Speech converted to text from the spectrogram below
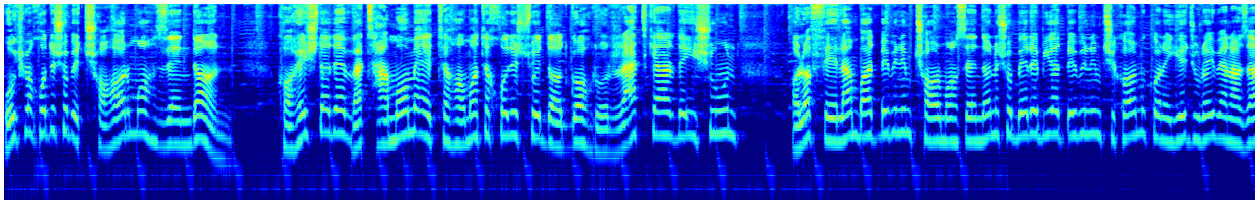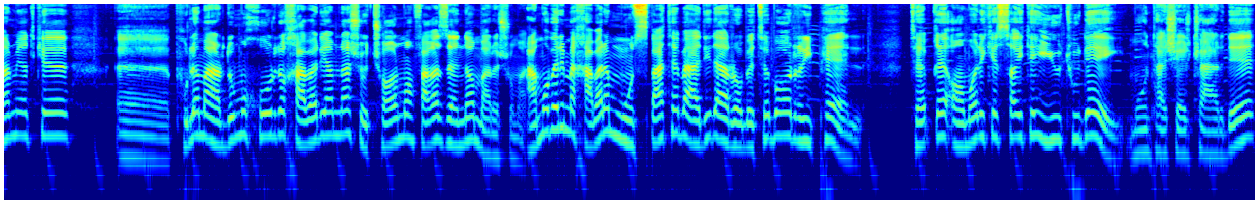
حکم خودش رو به چهار ماه زندان کاهش داده و تمام اتهامات خودش توی دادگاه رو رد کرده ایشون. حالا فعلا باید ببینیم چهار ماه زندانش رو بره بیاد ببینیم چیکار می‌کنه. یه جورایی به نظر میاد که پول مردم رو خورد و خبری هم نشد. چهار ماه فقط زندان براش اومد. اما بریم به خبر مثبت بعدی در رابطه با ریپل. طبق آماری که سایت یوتودی منتشر کرده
